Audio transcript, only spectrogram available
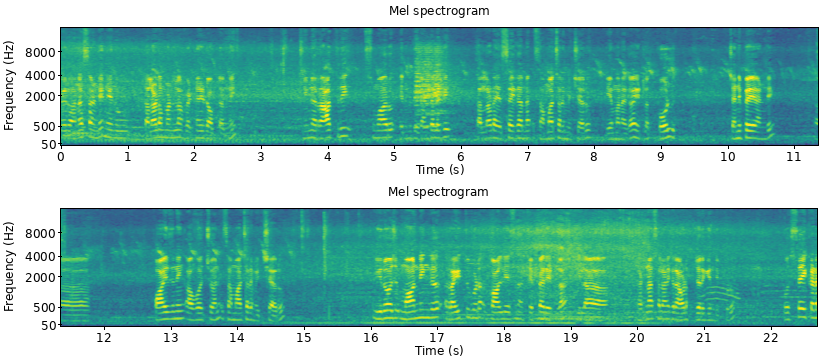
పేరు అనస్ అండి. నేను తల్లాడ మండలం వెటనరీ డాక్టర్ని. నిన్న రాత్రి సుమారు ఎనిమిది గంటలకి తల్లాడ ఎస్ఐ గారు సమాచారం ఇచ్చారు. ఏమనగా ఇట్లా కోల్డ్ చనిపోయాయండి. పాయిజనింగ్ అవ్వచ్చు అని సమాచారం ఇచ్చారు. ఈరోజు మార్నింగ్ రైతు కూడా కాల్ చేసి నాకు చెప్పారు ఇట్లా ఇలా ఘటనా స్థలానికి రావడం జరిగింది ఇప్పుడు. వస్తే ఇక్కడ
